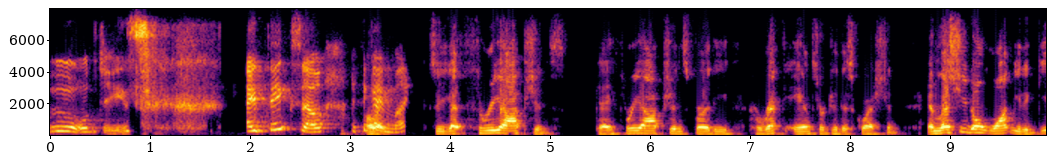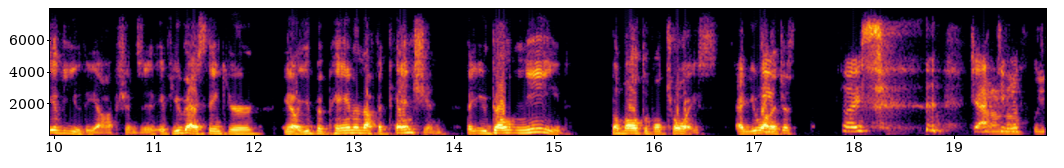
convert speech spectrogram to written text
Oh, jeez. I think so. I think All I might. So you got three options, okay? Three options for the correct answer to this question. Unless you don't want me to give you the options. If you guys think you're, you know, you've been paying enough attention that you don't need the multiple choice and you want to just, Choice. I Jack, don't do you want if we.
